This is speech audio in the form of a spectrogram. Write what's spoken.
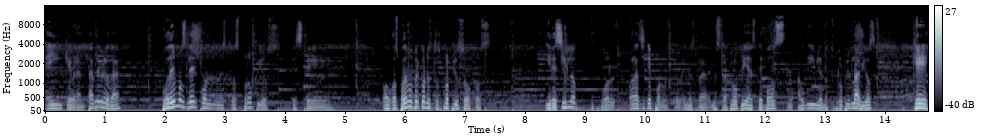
e inquebrantable verdad, podemos leer con nuestros propios este, ojos, podemos ver con nuestros propios ojos y decirlo por ahora sí que por nuestra, nuestra propia este, voz audible, nuestros propios labios, que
